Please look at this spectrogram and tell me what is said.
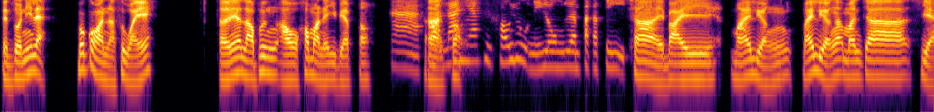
เป็นตัวนี้แหละ เมื่อก่อนอะสวยแต่เนี้ยเราเพิ่งเอาเข้ามาในอีเว็บเนาะอ่าอ่าก่อนหน้าก็เนี้ยคือเขาอยู่ในโรงเรือนปกติ ใช่ใบไม้เหลือง ไม้เหลืองอะมันจะเสีย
